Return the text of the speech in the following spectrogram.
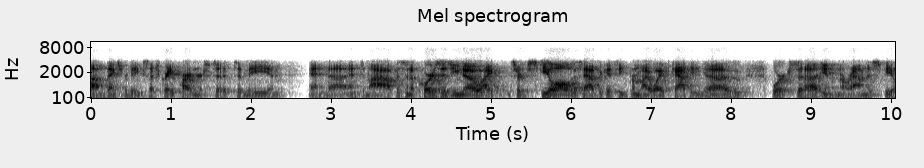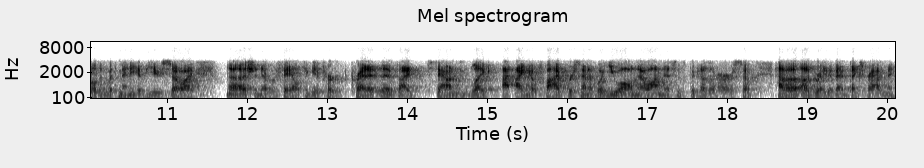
Um, thanks for being such great partners to, to me and, and, uh, and to my office. And of course, as you know, I sort of steal all of this advocacy from my wife, Kathy, who works uh, in and around this field and with many of you. So I uh, should never fail to give her credit. If I sound like I, I know 5% of what you all know on this, it's because of her. So have a, a great event. Thanks for having me.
